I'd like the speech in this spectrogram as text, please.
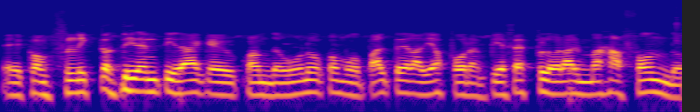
eh, conflictos de identidad que cuando uno como parte de la diáspora empieza a explorar más a fondo.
